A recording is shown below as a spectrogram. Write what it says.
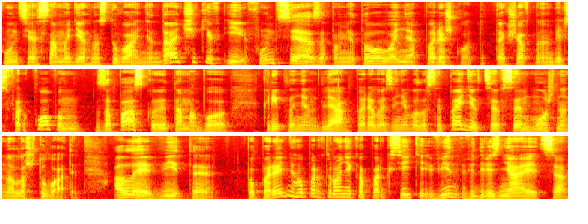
функція самодіагностування датчиків і функція запам'ятовування перешкод. Тобто, якщо автомобіль з фаркопом, запаскою там або кріпленням для перевезення велосипедів, це все можна налаштувати. Але від е, попереднього парктроніка Park City він відрізняється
